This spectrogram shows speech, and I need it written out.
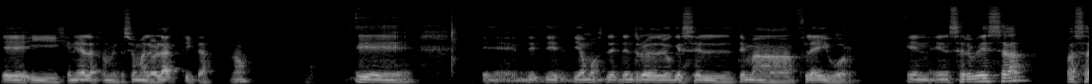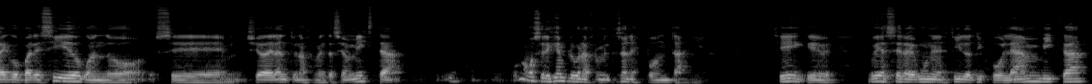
eh, y genera la fermentación maloláctica, ¿no? Eh, digamos, dentro de lo que es el tema flavor. En, en cerveza pasa algo parecido cuando se lleva adelante una fermentación mixta Pongamos el ejemplo de una fermentación espontánea. ¿sí? Que voy a hacer algún estilo tipo lámbica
